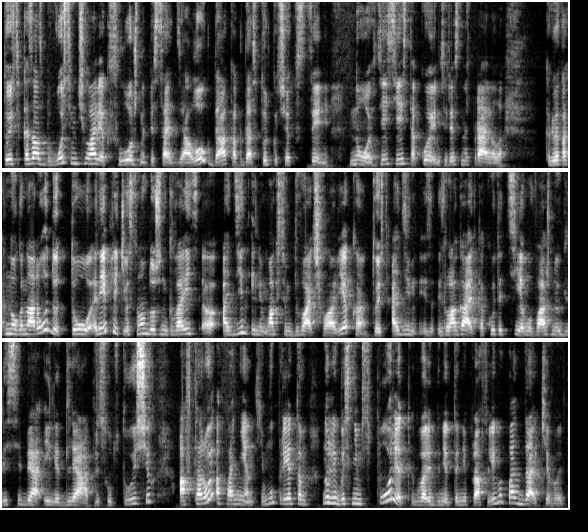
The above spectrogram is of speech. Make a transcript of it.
То есть, казалось бы, 8 человек сложно писать диалог, да, когда столько человек в сцене. Но здесь есть такое интересное правило – когда так много народу, то реплики в основном должен говорить э, один или максимум два человека, то есть один излагает какую-то тему, важную для себя или для присутствующих, а второй оппонент ему при этом, ну, либо с ним спорит, говорит, да нет, ты не прав, либо поддакивает.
